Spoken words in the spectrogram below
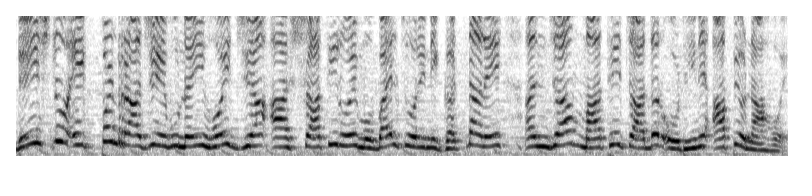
દેશનું એક પણ રાજ્ય એવું નહીં હોય જ્યાં આ શાતિરોએ મોબાઈલ ચોરીની ઘટનાને અંજામ માથે ચાદર ઓઢીને આપ્યો ના હોય.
